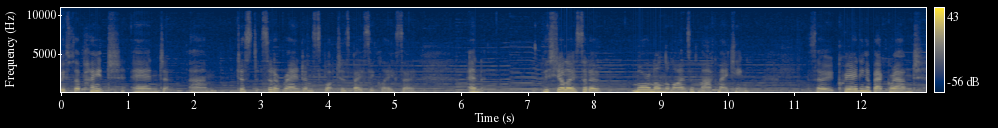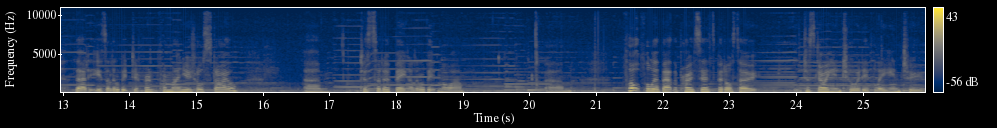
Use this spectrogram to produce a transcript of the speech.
with the paint and um, just sort of random splotches basically so and this yellow sort of more along the lines of mark making so creating a background that is a little bit different from my usual style um, just sort of being a little bit more um, thoughtful about the process but also just going intuitively into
